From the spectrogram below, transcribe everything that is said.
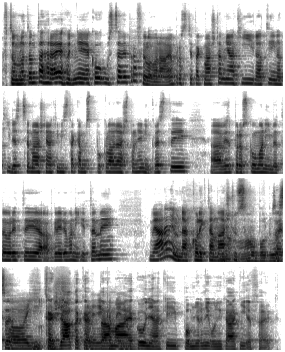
V tomhle ta hra je hodně jako úzce vyprofilovaná, jo? prostě tak máš tam nějaký, na té na tý desce máš nějaký místa, kam pokládáš splněný questy, proskoumaný meteority a upgradeovaný itemy. Já nevím, nakolik tam máš no, tu svobodu. Zase jako jít každá ta karta má jinam. jako nějaký poměrně unikátní efekt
